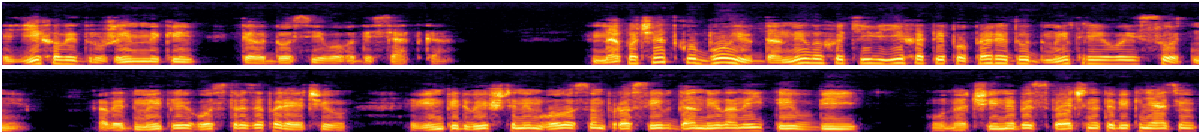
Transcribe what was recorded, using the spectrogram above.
їхали дружинники Теодосієвого десятка. На початку бою Данило хотів їхати попереду Дмитрієвої сотні, але Дмитрій гостро заперечив. Він підвищеним голосом просив Данила не йти в бій. Уночі небезпечно тобі, князю,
